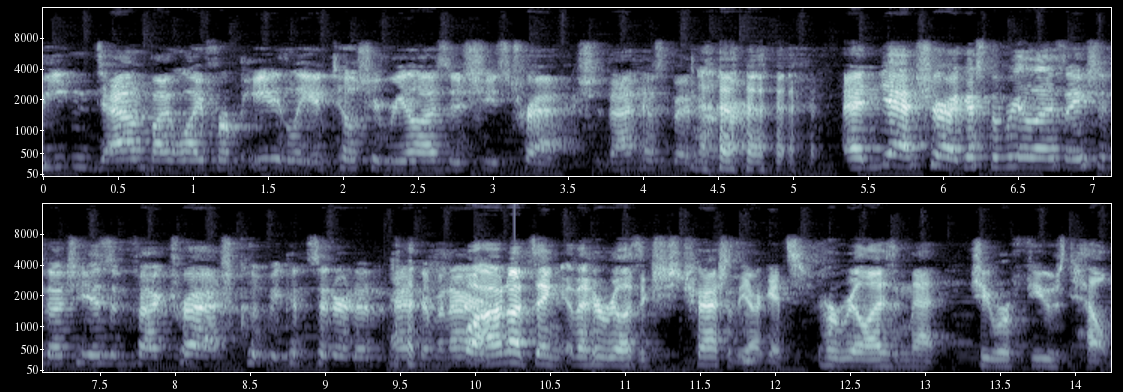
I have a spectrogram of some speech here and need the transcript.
beaten down by life repeatedly until she realizes she's trash. That has been her. and yeah, sure, I guess the realization that she is in fact trash could be considered an end of an arc. well, I'm not saying that her realizing she's trash of the arc. It's her realizing that she refused help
